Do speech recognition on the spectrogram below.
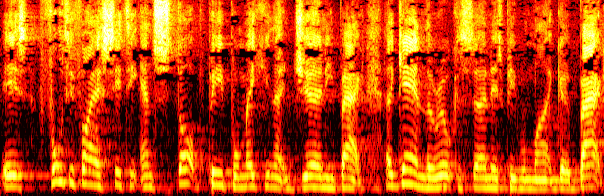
is fortify a city and stop people making that journey back. Again, the real concern is people might go back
